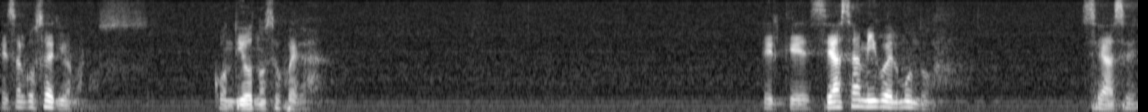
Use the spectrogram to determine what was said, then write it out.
Es algo serio, hermanos. Con Dios no se juega. El que se hace amigo del mundo se hace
